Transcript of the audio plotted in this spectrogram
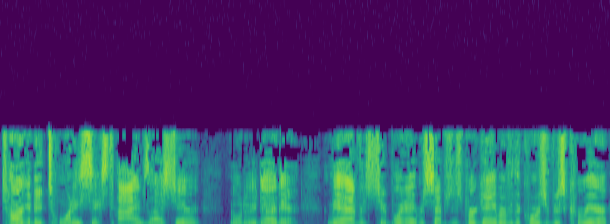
Targeted 26 times last year. What are we doing here? I mean, he averaged 2.8 receptions per game over the course of his career.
